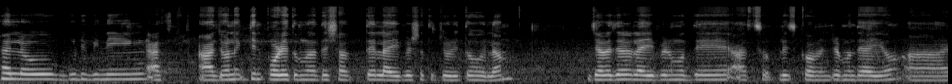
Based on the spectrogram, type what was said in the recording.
হ্যালো গুড ইভিনিং আজ আজ অনেক দিন পরে তোমাদের সাথে লাইভের সাথে জড়িত হলাম। যারা যারা লাইভের মধ্যে আসছো প্লিজ কমেন্টের মধ্যে আইও। আর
